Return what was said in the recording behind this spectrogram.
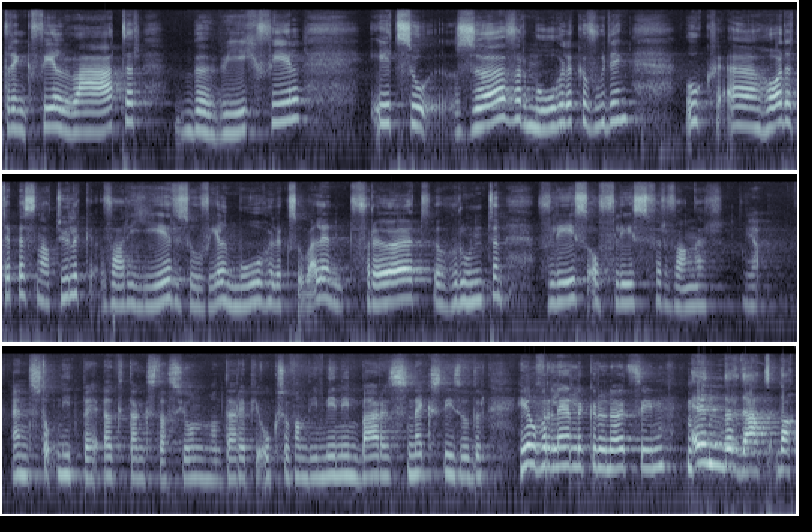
drink veel water, beweeg veel, eet zo zuiver mogelijke voeding. Ook uh, gouden tip is natuurlijk varieer zoveel mogelijk, zowel in het fruit, de groenten, vlees of vleesvervanger. Ja. En stop niet bij elk tankstation, want daar heb je ook zo van die meeneembare snacks die zo er heel verleidelijk kunnen uitzien. Inderdaad, dat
